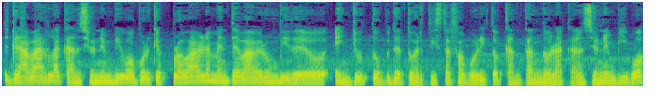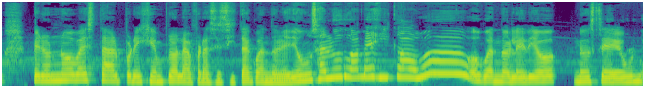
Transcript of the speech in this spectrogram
grabar la canción en vivo porque probablemente va a haber un video en YouTube de tu artista favorito cantando la canción en vivo, pero no va a estar, por ejemplo, la frasecita cuando le dio un saludo a México o cuando le dio, no sé, un,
